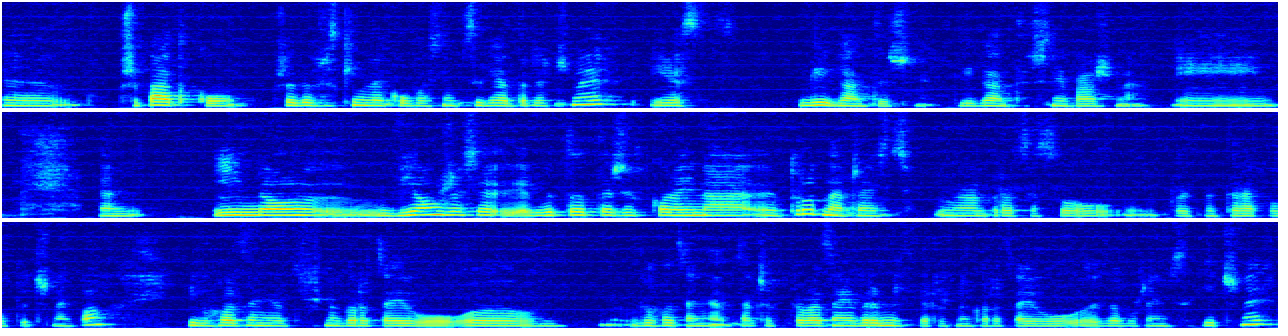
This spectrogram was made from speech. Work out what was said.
w przypadku przede wszystkim leków właśnie psychiatrycznych jest gigantycznie, gigantycznie ważne. I, i no, wiąże się, jakby to też jest kolejna e, trudna część procesu powiedzmy terapeutycznego i wychodzenia z różnego rodzaju, wychodzenia, znaczy wprowadzania w remisję różnego rodzaju zaburzeń psychicznych,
